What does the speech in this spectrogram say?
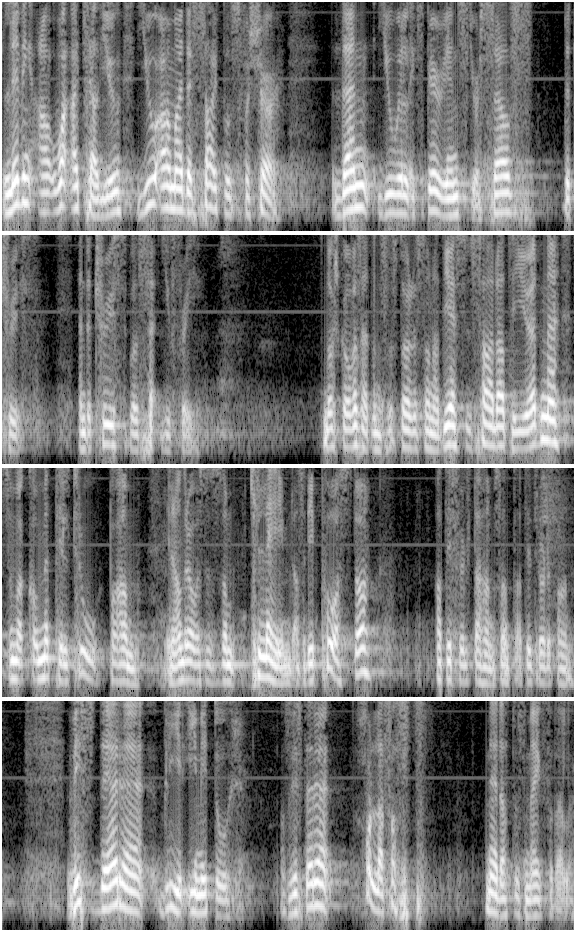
living out what I tell you, you are my disciples for sure. Then you will experience yourselves the truth, and the truth will set you free. I norsk oversettelse står det sånn at Jesus sa da til jødene som var kommet til tro på ham, i den andre oversettelsen som claimed, altså de påstår at de fulgte ham, sant? at de trodde på ham. Hvis dere blir i mitt ord, altså hvis dere holder fast med dette som jeg forteller,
